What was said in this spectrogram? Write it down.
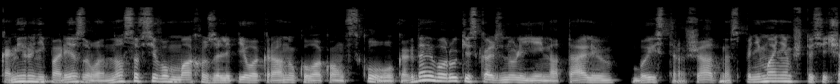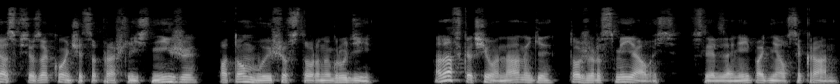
Камира не порезала, но со всего маху залепила крану кулаком в скулу, когда его руки скользнули ей на талию, быстро, жадно, с пониманием, что сейчас все закончится, прошлись ниже, потом выше в сторону груди. Она вскочила на ноги, тоже рассмеялась, вслед за ней поднялся кран.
